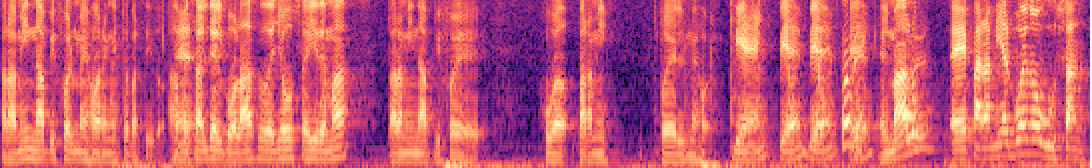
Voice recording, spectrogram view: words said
Para mí, Nabi fue el mejor en este partido. A Eh. pesar del golazo de Jose y demás, para mí, Nabi fue. Jugador- para mí, fue el mejor. Bien, bien, bien. Está bien. bien. El malo, Eh, para mí el bueno Gusán.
